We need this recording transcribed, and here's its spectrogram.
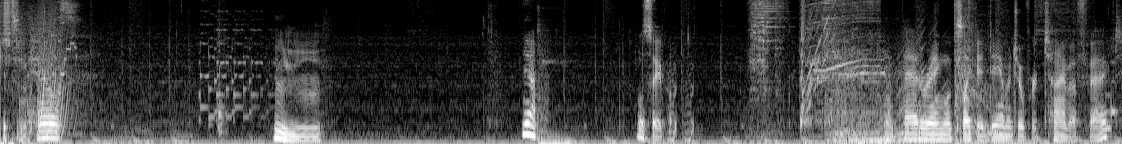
Get some health. Hmm. Yeah. We'll save battering looks like a damage over time effect.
